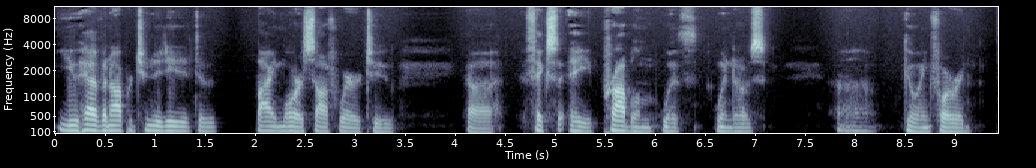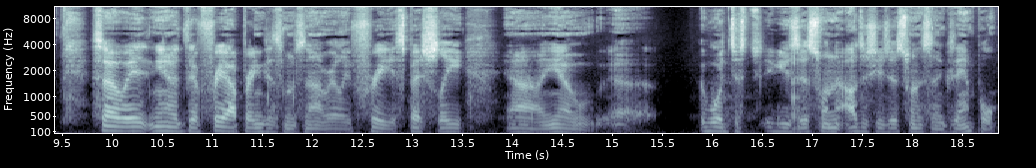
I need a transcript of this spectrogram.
you have an opportunity to buy more software to uh, fix a problem with Windows uh, going forward. So it, you know, the free operating system is not really free, especially, uh, you know, uh, we'll just use this one. I'll just use this one as an example.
